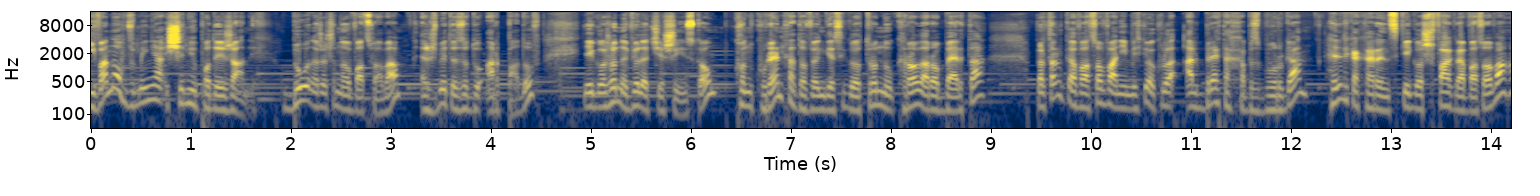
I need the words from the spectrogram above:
Iwanow wymienia siedmiu podejrzanych. Było narzeczoną Wacława, Elżbietę z rodu Arpadów, jego żonę Wiolę Cieszyńską, konkurenta do węgierskiego tronu Karola Roberta, bratanka Wacława niemieckiego króla Albrechta Habsburga, Henryka Karenckiego, szwagra Wacława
